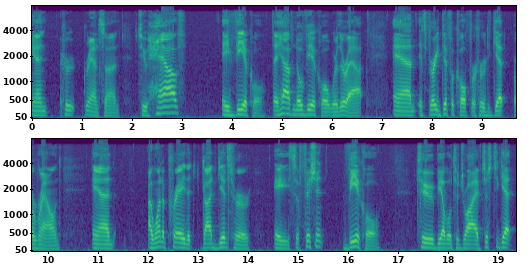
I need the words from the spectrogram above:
and her grandson to have a vehicle. They have no vehicle where they're at, and it's very difficult for her to get around. And I want to pray that God gives her a sufficient vehicle to be able to drive just to get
